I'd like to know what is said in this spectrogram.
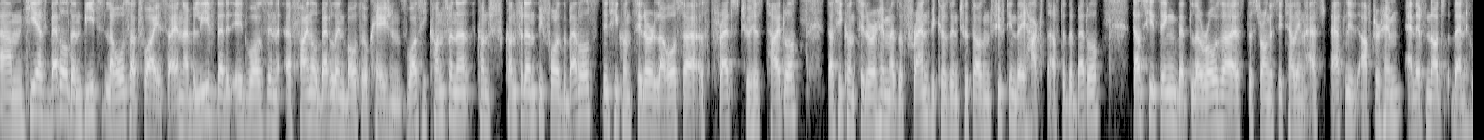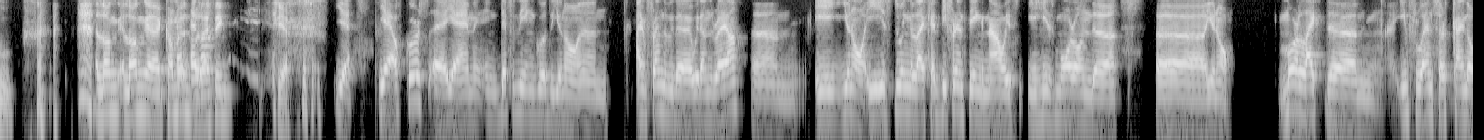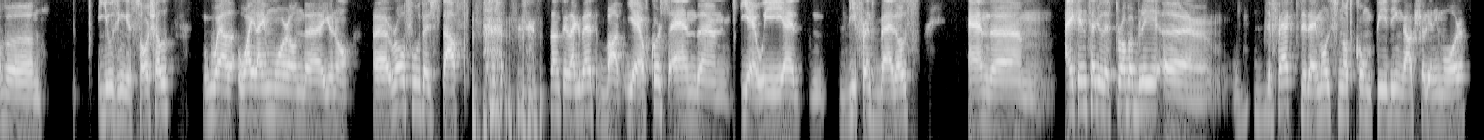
Um, he has battled and beat La Rosa twice, and I believe that it was in a final battle in both occasions. Was he confident conf confident before the battles? Did he consider La Rosa a threat to his title? Does he consider him as a friend because in 2015 they hugged after the battle? Does he think that La Rosa is the strongest Italian athlete after him? And if not, then who? a long, a long uh, comment, but I think yeah. Yeah. Yeah of course uh, yeah i'm in, definitely in good you know um, i'm friend with uh, with andrea. Um, he you know he is doing like a different thing now. Is he's more on the uh, you know more like the um, influencer kind of um, using his social well while i'm more on the you know uh, raw footage stuff, something like that. But yeah, of course, and um, yeah, we had different battles, and um, I can tell you that probably uh, the fact that I'm also not competing actually anymore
